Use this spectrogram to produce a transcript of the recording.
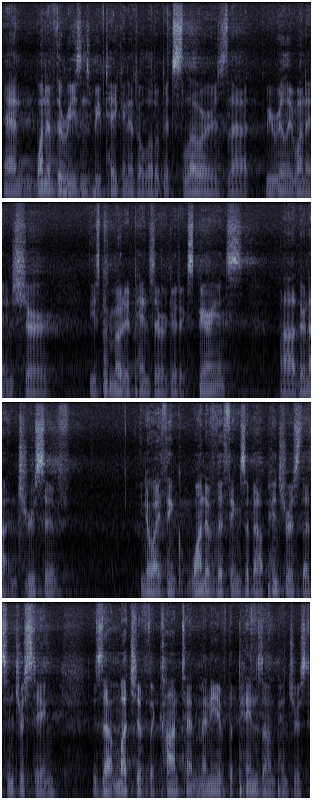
And one of the reasons we've taken it a little bit slower is that we really want to ensure these promoted pins are a good experience. Uh, they're not intrusive. You know, I think one of the things about Pinterest that's interesting is that much of the content, many of the pins on Pinterest,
